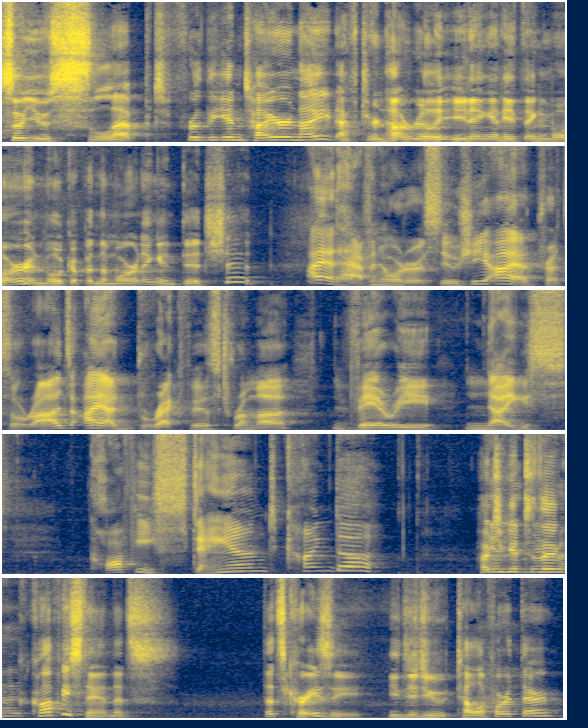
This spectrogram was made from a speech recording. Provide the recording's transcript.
So you slept for the entire night after not really eating anything more and woke up in the morning and did shit? I had half an order of sushi. I had pretzel rods. I had breakfast from a very nice coffee stand, kinda. How'd you get the to the coffee stand? That's that's crazy. You did you teleport there?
